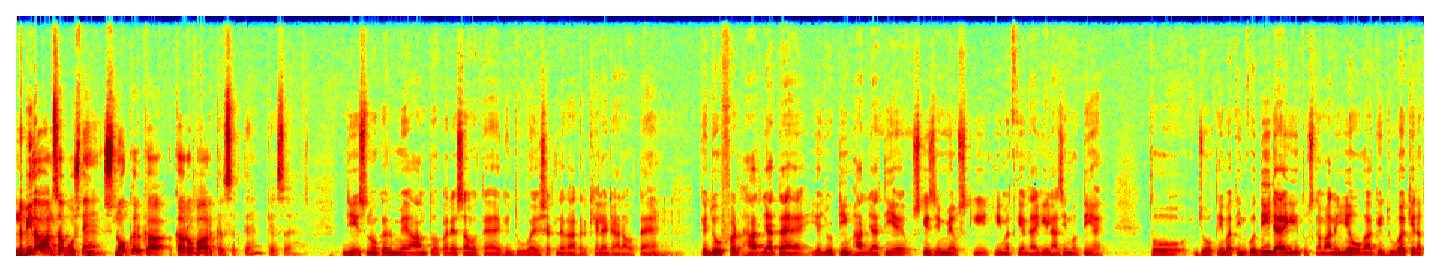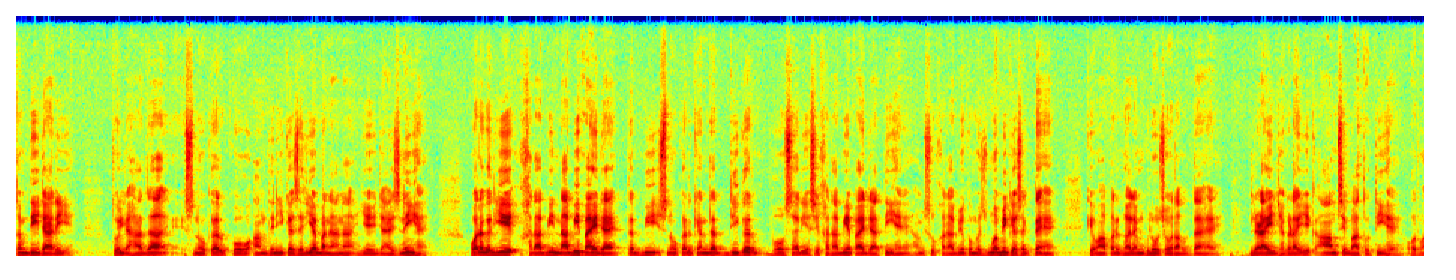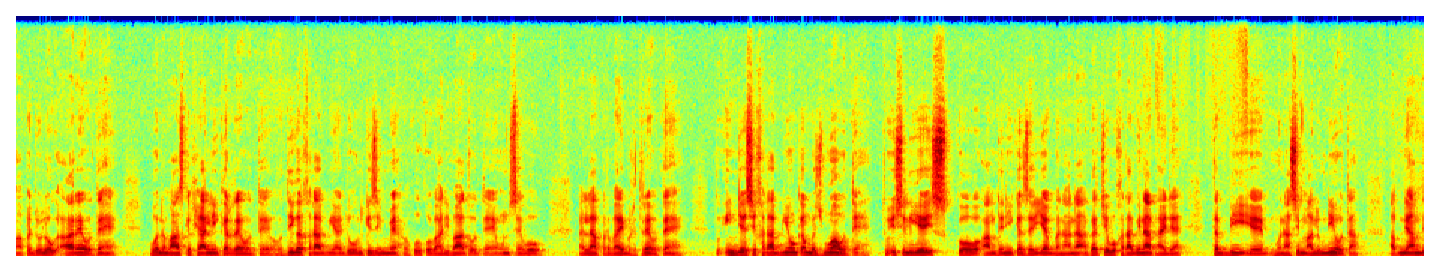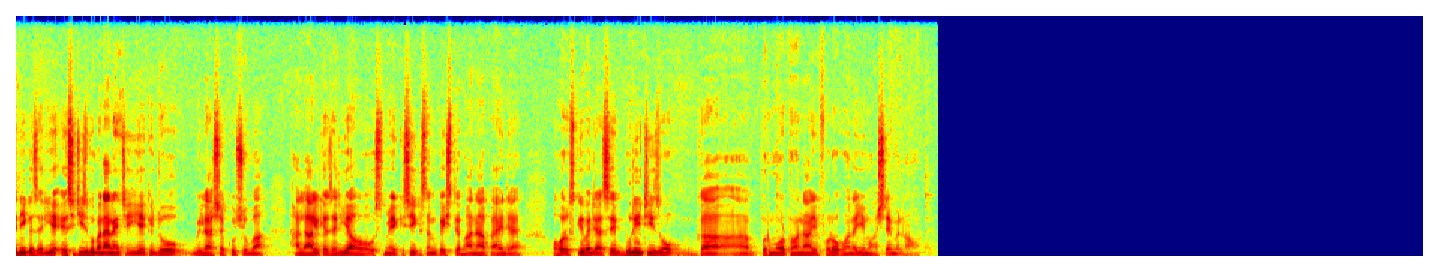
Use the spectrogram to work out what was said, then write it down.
नबील आवान साहब पूछते हैं स्नोकर का कारोबार कर सकते हैं? कैसा है? जी स्नोकर में आम तौर पर ऐसा होता है कि जुआ या शर्त लगा कर खेला जा रहा होता है कि जो फ़र्द हार जाता है या जो टीम हार जाती है उसकी ज़िम्मे उसकी कीमत की अदायगी लाजिम होती है। तो जो कीमत इनको दी जाएगी तो उसका माना ये होगा कि जुआ की रकम दी जा रही है। तो लिहाजा स्नोकर को आमदनी का ज़रिया बनाना ये जायज़ नहीं है। और अगर ये ख़राबी ना भी पाई जाए, तब भी स्नोकर के अंदर दीगर बहुत सारी ऐसी ख़राबियाँ पाई जाती हैं। हम इसको ख़राबियों का मजमू भी कह सकते हैं कि वहाँ पर गालम गलोच हो रहा होता है, लड़ाई झगड़ा एक आम सी बात होती है और वहाँ पर जो लोग आ रहे होते हैं, वो नमाज़ के ख्याल नहीं कर रहे होते और दीगर ख़राबियाँ जो उनके ज़िम्मे हकूक़ वाजिबात होते हैं, उनसे वो लापरवाही बरत रहे होते हैं। तो इन जैसी ख़राबियों का मजमू होते हैं। तो इसलिए इसको आमदनी का ज़रिया बनाना, अगरचे वो ख़राबी ना पाई जाए तब भी ये मुनासिब मालूम नहीं होता। अपनी आमदनी के ज़रिए ऐसी चीज़ को बनाना चाहिए कि जो बिला शक शुबा हलाल का ज़रिया हो, उसमें किसी किस्म का इज्तबा ना पाया जाए और उसकी वजह से बुरी चीज़ों का प्रमोट होना या फ़रोग होना ये माशरे में ना हो।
